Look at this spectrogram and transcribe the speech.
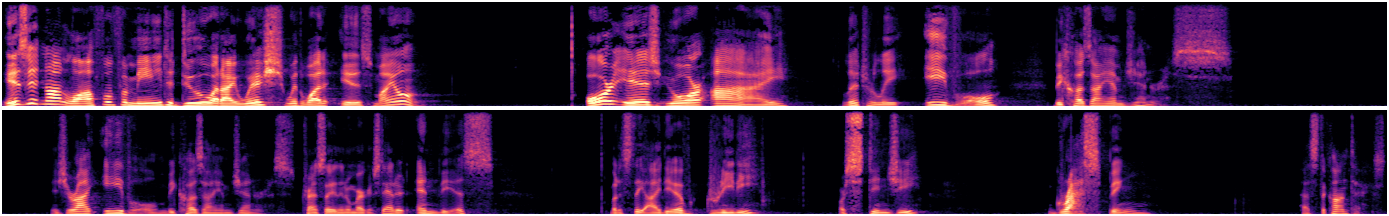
Is it not lawful for me to do what I wish with what is my own? Or is your eye literally evil because I am generous? Is your eye evil because I am generous? Translated in the New American Standard, envious but it's the idea of greedy or stingy, grasping. That's the context.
